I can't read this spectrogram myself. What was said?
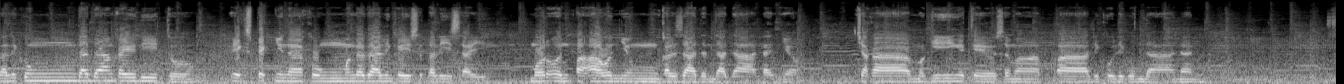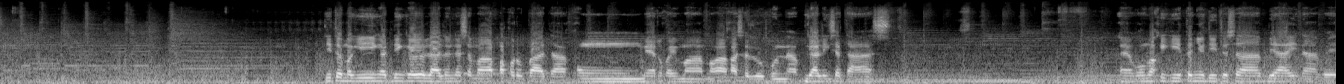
Bali kung dadaan kayo dito, expect nyo na kung manggagaling kayo sa Talisay, more on paahon yung kalsadang dadaanan nyo. Tsaka mag-iingat kayo sa mga palikulikong daanan. Dito mag-iingat din kayo lalo na sa mga pakurbada kung meron kayong mga makakasalubong na galing sa taas. Ayun, kung makikita nyo dito sa biyahe namin,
